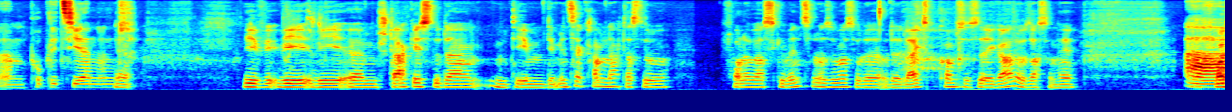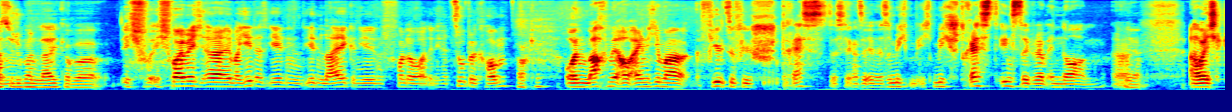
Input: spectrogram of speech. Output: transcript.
Ähm, publizieren. Und ja. Wie, wie, wie, ähm, stark gehst du da dem, dem Instagram nach, dass du Followers gewinnst oder sowas oder, oder Likes bekommst, ist ja egal, oder sagst du, hey, ähm, Freust du dich über ein Like, aber. Ich, ich freue mich äh, über jedes, jeden, jeden Like und jeden Follower, den ich dazu bekomme. Okay. Und mache mir auch eigentlich immer viel zu viel Stress. Deswegen, also, also mich, mich, mich stresst Instagram enorm. Ja. Ja. Aber ich,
